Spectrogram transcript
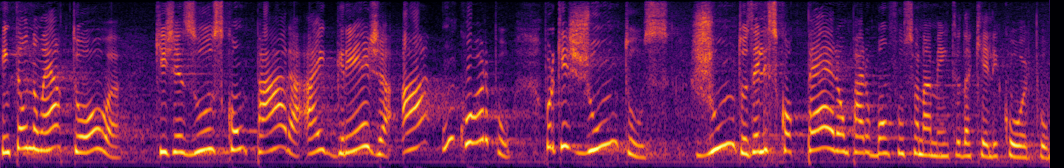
Então não é à toa que Jesus compara a igreja a um corpo, porque juntos, juntos eles cooperam para o bom funcionamento daquele corpo.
